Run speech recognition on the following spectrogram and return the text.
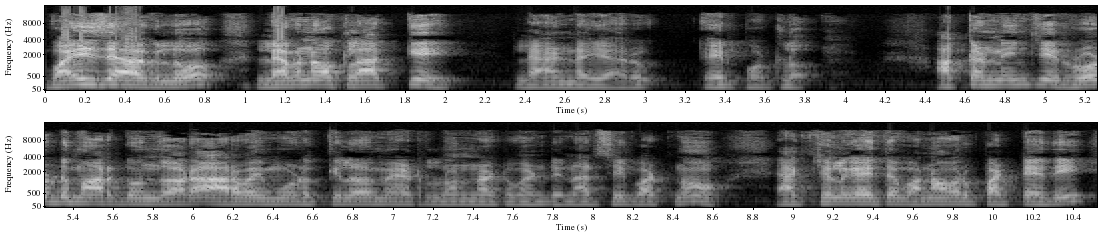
వైజాగ్లో లెవెన్ ఓ క్లాక్కి ల్యాండ్ అయ్యారు ఎయిర్పోర్ట్లో అక్కడి నుంచి రోడ్డు మార్గం ద్వారా అరవై మూడు కిలోమీటర్లు ఉన్నటువంటి నర్సీపట్నం. యాక్చువల్గా అయితే వన్ అవర్ పట్టేది.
